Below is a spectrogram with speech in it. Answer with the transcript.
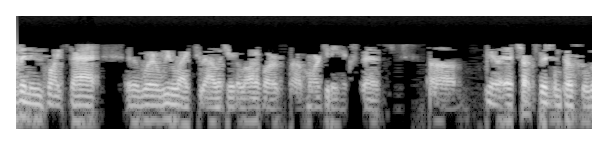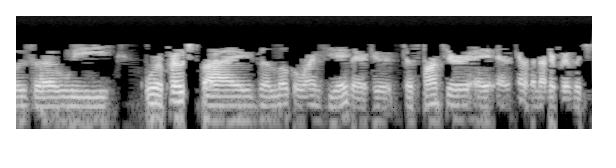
avenues like that uh, where we like to allocate a lot of our uh, marketing expense. Um, you know, at Chuck Fish in Tuscaloosa, we were approached by the local YMCA there to to sponsor a, a kind of an underprivileged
